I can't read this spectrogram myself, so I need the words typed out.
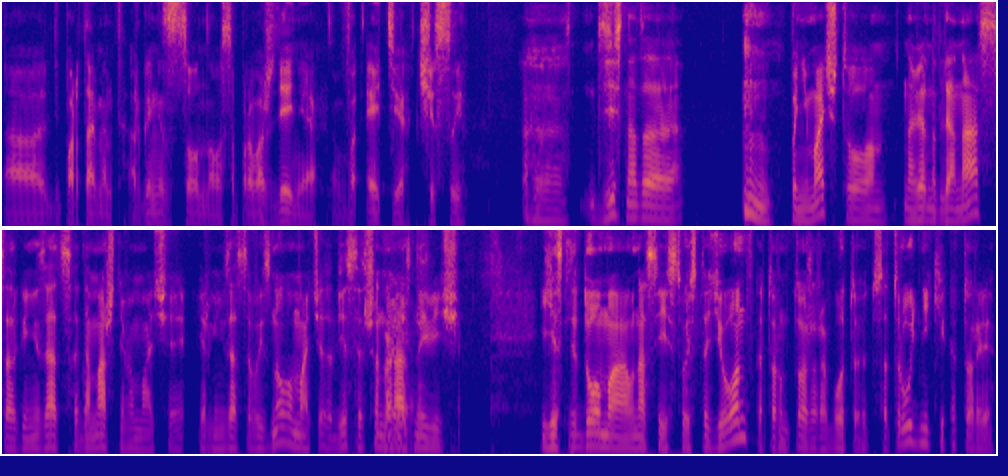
а, департамент организационного сопровождения в эти часы? Э, здесь надо понимать, что, наверное, для нас организация домашнего матча и организация выездного матча это две совершенно Конечно. разные вещи. Если дома у нас есть свой стадион, в котором тоже работают сотрудники, которые,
